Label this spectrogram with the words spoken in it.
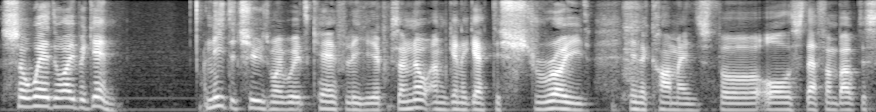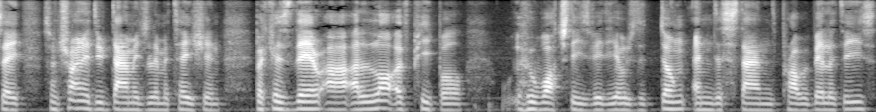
so, where do I begin? I need to choose my words carefully here because I know I'm going to get destroyed in the comments for all the stuff I'm about to say. So, I'm trying to do damage limitation because there are a lot of people who watch these videos that don't understand probabilities.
